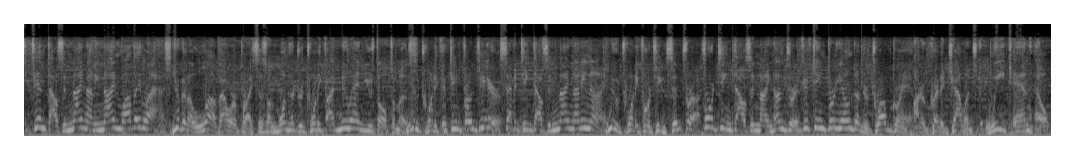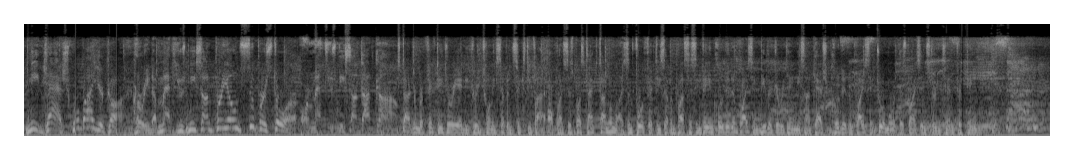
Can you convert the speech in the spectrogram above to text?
just $10,999 while they last. You're going to love our prices on 125 new and used Altimas. New 2015 Frontier, $17,999. New 2014 Sentra, $14,900. 15 pre-owned under 12 grand. Auto credit challenged, we can help. Need cash, we'll buy your car. Hurry to Matthews Nissan Pre-Owned Superstore or MatthewsNissan.com. Stock number 53832765. All prices plus tax, title, and license. 457 processing fee included in pricing. Dealer to retain Nissan cash included in pricing. Two or more at this price in 31015 sun.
